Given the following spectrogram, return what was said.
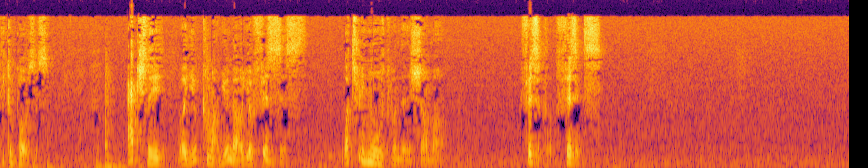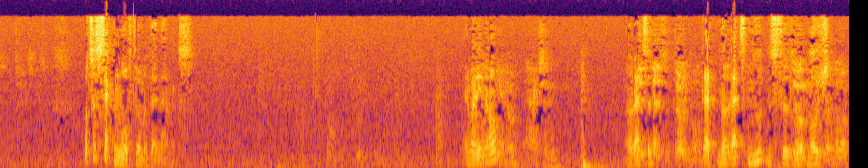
He Decomposes. Actually, well, you come on, you know, you're a physicist. What's removed when the neshama? Physical, physics. What's the second law of thermodynamics? Anybody know? know, action. No, that's a, that's the third law. that no, that's Newton's third law of motion. But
